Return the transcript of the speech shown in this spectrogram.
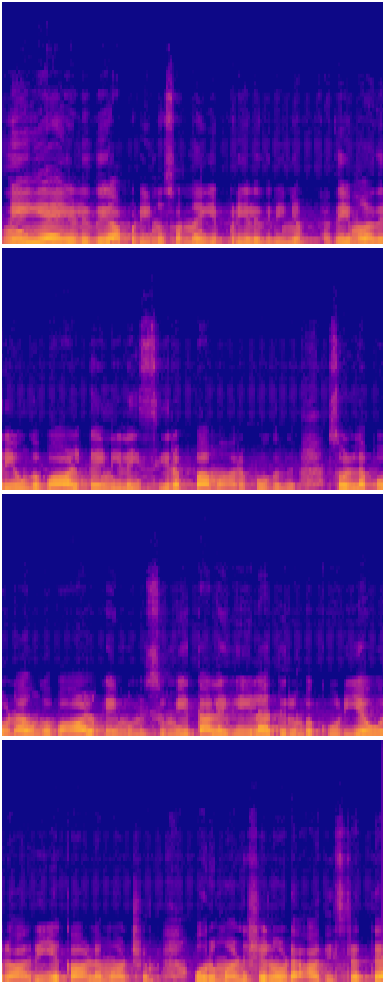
நீயே எழுது அப்படின்னு சொன்னால் எப்படி எழுதுவீங்க? அதே மாதிரி உங்கள் வாழ்க்கை நிலை சிறப்பாக மாறப்போகுது. சொல்லப்போனால் உங்கள் வாழ்க்கை முழுசுமே தலைகீழாக திரும்பக்கூடிய ஒரு அரிய கால மாற்றம் ஒரு மனுஷனோட அதிர்ஷ்டத்தை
